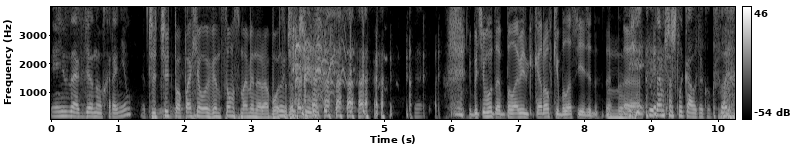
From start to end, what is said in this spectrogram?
Я не знаю, где он его хранил. Чуть-чуть попахивало венцом с маминой Ну, работы. чуть-чуть. И почему-то половинка коровки была съедена. И там шашлыка вот такой кусок.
